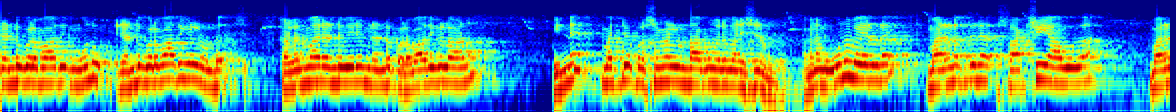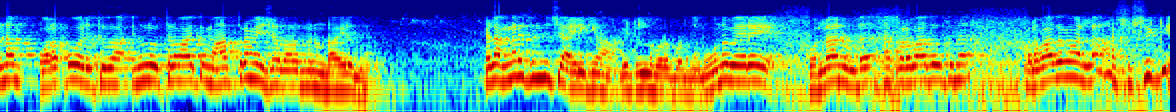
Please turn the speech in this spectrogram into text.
രണ്ട് കൊലപാതക മൂന്ന് രണ്ട് കൊലപാതകികളുണ്ട്. കള്ളന്മാർ രണ്ടുപേരും രണ്ട് കൊലപാതകികളാണ്. പിന്നെ മറ്റ് പ്രശ്നങ്ങൾ ഉണ്ടാക്കുന്ന ഒരു മനുഷ്യനുണ്ട്. അങ്ങനെ മൂന്ന് പേരുടെ മരണത്തിന് സാക്ഷിയാവുക മരണം ഉറപ്പുവരുത്തുക എന്നുള്ള ഉത്തരവാദിത്വം മാത്രമേ ശതാധിപൻ ഉണ്ടായിരുന്നുള്ളൂ അയാൾ അങ്ങനെ ചിന്തിച്ചായിരിക്കണം വീട്ടിൽ നിന്ന് പുറപ്പെടുന്നത്. മൂന്ന് പേരെ കൊല്ലാനുണ്ട്. ആ കൊലപാതകത്തിന് കൊലപാതകമല്ല ആ ശിക്ഷയ്ക്ക്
